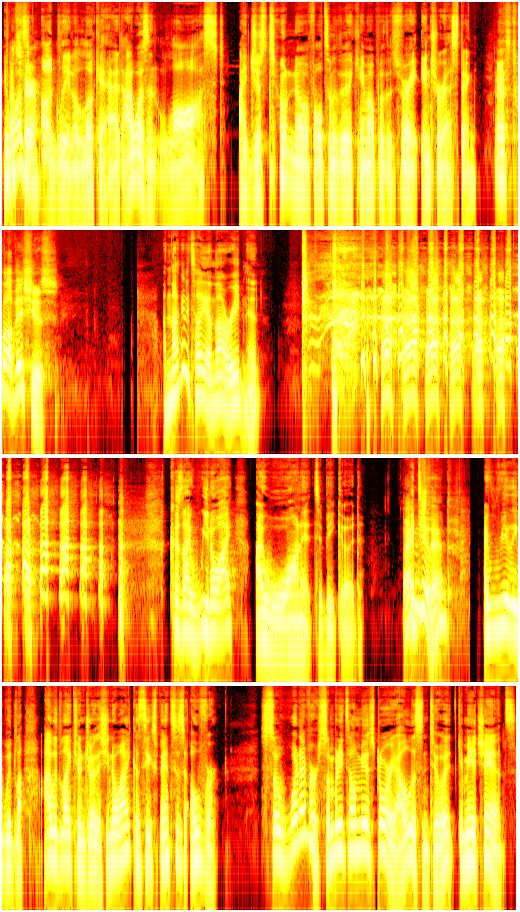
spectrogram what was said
It That's wasn't fair. ugly to look at. I wasn't lost. I just don't know if ultimately they came up with was very interesting. And it's 12 issues. I'm not going to tell you I'm not reading it. Because I, you know, why? I want it to be good. I I do. I really would. like I would like to enjoy this. You know why? Because the expanse is over. So whatever. Somebody tell me a story. I'll listen to it. Give me a chance.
